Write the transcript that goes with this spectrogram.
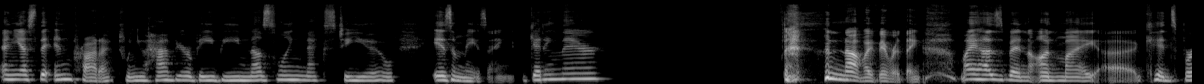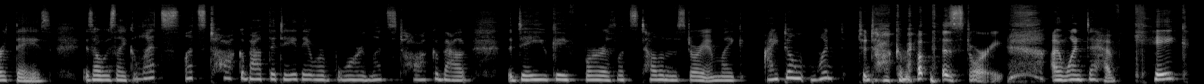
And yes, the end product, when you have your baby nuzzling next to you, is amazing. Getting there, not my favorite thing. My husband on my uh, kids' birthdays is always like, "Let's let's talk about the day they were born. Let's talk about the day you gave birth. Let's tell them the story." I'm like, I don't want to talk about this story. I want to have cake.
